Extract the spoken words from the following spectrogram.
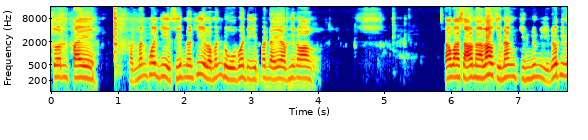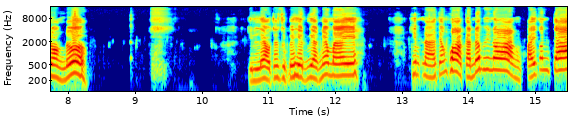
เกินไปขันมันพอยี่สิบนาทีแล้วมันดูบ่ดีปานใดอะพี่น้อง แต่ว่าสาวน่ะเล่าสินั่งกินอยู่นี่เด้อพี่น้องเด้อ กินแล้วจังสิไปเฮ็ดเวียกแนวใหม่คลิปหน้าจังพ่อกันเด้อพี่น้อง ไปก่อนจ้า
